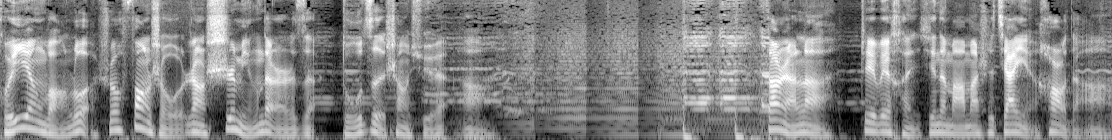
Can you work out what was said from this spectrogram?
回应网络说，放手让失明的儿子独自上学啊。当然了，这位狠心的妈妈是加引号的啊。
